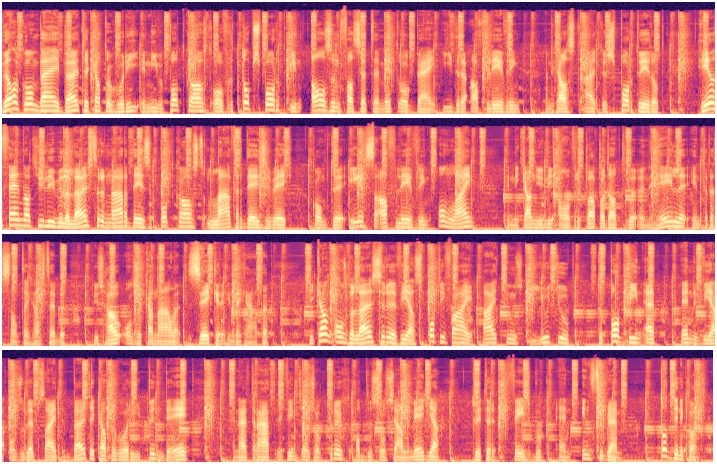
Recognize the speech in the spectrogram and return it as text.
Welkom bij Buiten Categorie, een nieuwe podcast over topsport in al zijn facetten. Met ook bij iedere aflevering een gast uit de sportwereld. Heel fijn dat jullie willen luisteren naar deze podcast. Later deze week komt de eerste aflevering online. En ik kan jullie al verklappen dat we een hele interessante gast hebben. Dus hou onze kanalen zeker in de gaten. Je kan ons beluisteren via Spotify, iTunes, YouTube, de Podbean-app en via onze website buitencategorie.be. En uiteraard vind je ons ook terug op de sociale media, Twitter, Facebook en Instagram. Tot binnenkort.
